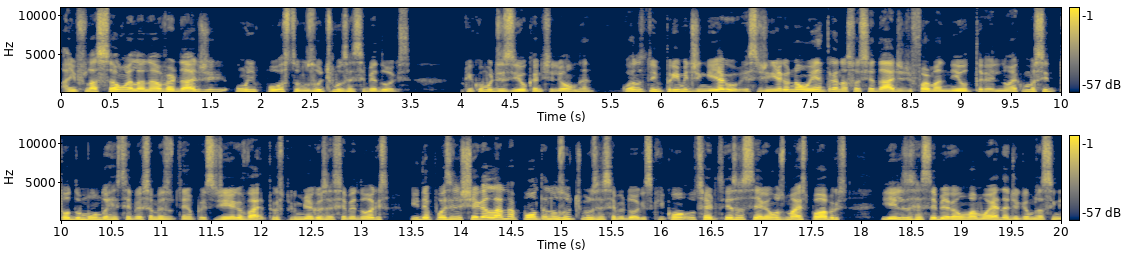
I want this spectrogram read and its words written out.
a inflação ela é na verdade um imposto nos últimos recebedores. Porque como dizia o Cantillon, né, quando tu imprime dinheiro, esse dinheiro não entra na sociedade de forma neutra. Ele não é como se todo mundo recebesse ao mesmo tempo. Esse dinheiro vai para os primeiros recebedores e depois ele chega lá na ponta nos últimos recebedores, que com certeza serão os mais pobres e eles receberão uma moeda, digamos assim,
